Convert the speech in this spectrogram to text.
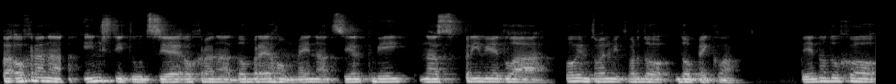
Tá ochrana inštitúcie, ochrana dobrého mena cirkvy nás priviedla, poviem to veľmi tvrdo, do pekla. Jednoducho e,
